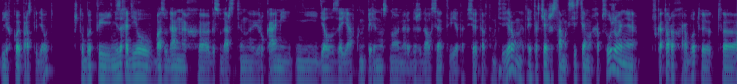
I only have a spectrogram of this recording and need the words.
легко и просто делать чтобы ты не заходил в базу данных э, государственную руками, не делал заявку на перенос номера, дожидался ответа. Все это автоматизировано. Это в тех же самых системах обслуживания, в которых работают э,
